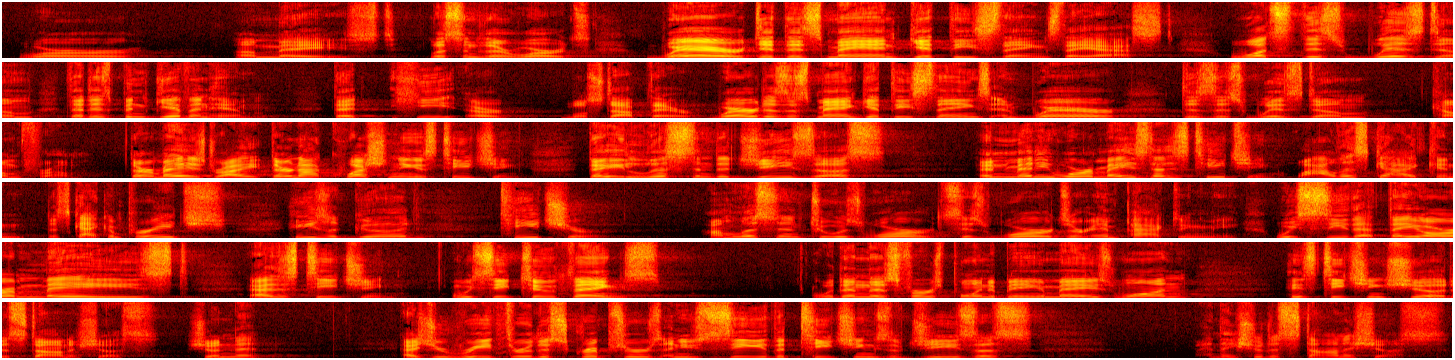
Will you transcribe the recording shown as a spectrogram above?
were amazed. Listen to their words. Where did this man get these things? They asked. What's this wisdom that has been given him? That he, or we'll stop there. Where does this man get these things and where does this wisdom come from? They're amazed, right? They're not questioning his teaching. They listened to Jesus and many were amazed at his teaching. Wow, this guy can this guy can preach. He's a good teacher. I'm listening to his words. His words are impacting me. We see that they are amazed at his teaching. we see two things within this first point of being amazed. One, his teaching should astonish us, shouldn't it? As you read through the scriptures and you see the teachings of Jesus, and they should astonish us.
